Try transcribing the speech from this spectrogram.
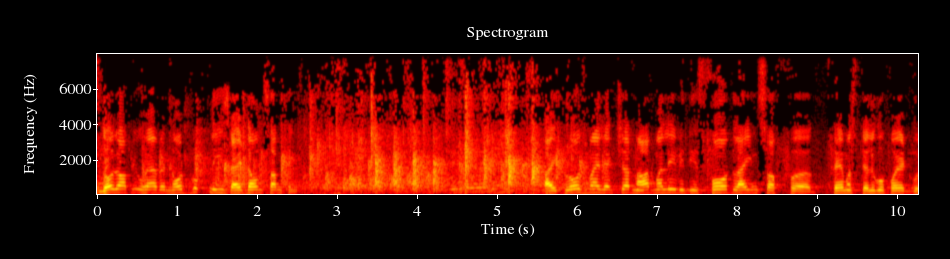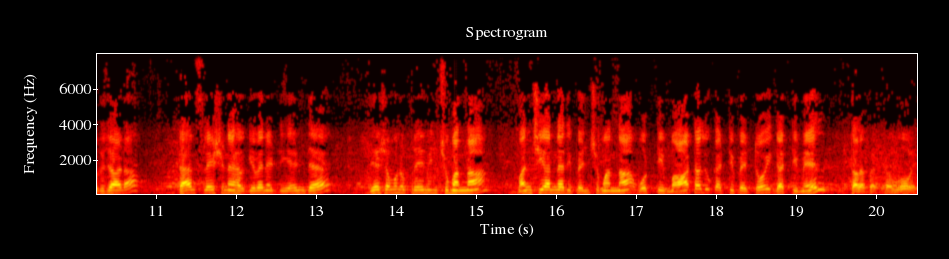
Those of you who have a notebook, please write down something. I close my lecture normally with these four lines of uh, famous Telugu poet Gurajada. Translation I have given at the end there. దేశమును chumanna, మంచి అన్నది పెంచుమన్నా ఒట్టి మాటలు కట్టిపెట్టోయ్ గట్టి మేల్ తలపెట్టవోయ్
